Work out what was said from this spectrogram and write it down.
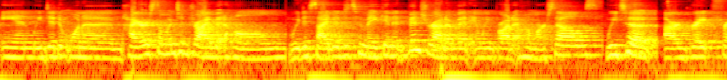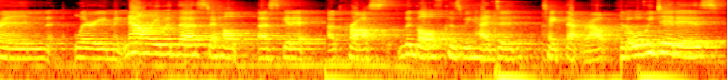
and we didn't want to hire someone to drive it home. We decided to make an adventure out of it and we brought it home ourselves. We took our great friend Larry McNally with us to help us get it across the Gulf because we had to take that route. But what we did is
